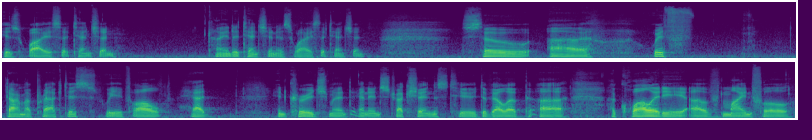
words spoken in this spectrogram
is wise attention. Kind attention is wise attention. So, uh, with Dharma practice, we've all had encouragement and instructions to develop uh, a quality of mindful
